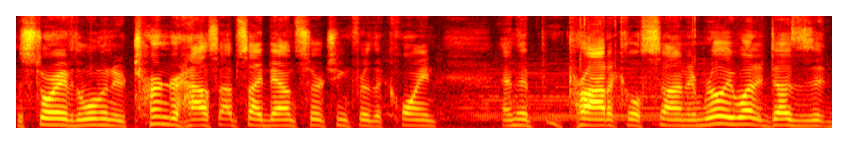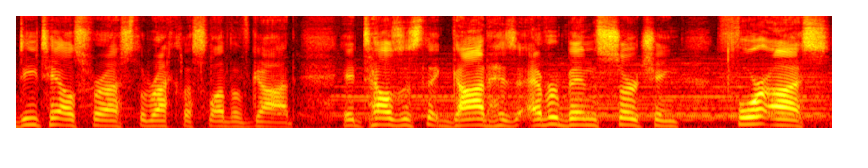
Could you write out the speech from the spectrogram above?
the story of the woman who turned her house upside down searching for the coin, and the prodigal son. And really, what it does is it details for us the reckless love of God. It tells us that God has ever been searching for us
